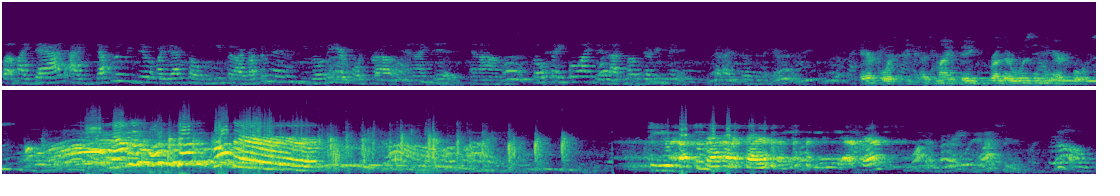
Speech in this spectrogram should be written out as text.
But my dad, I definitely did what my dad told me. He said, I recommend you go the Air Force route, and I did. And I'm so thankful I did. I loved every minute that I served in the Air Force. Air Force because my big brother was in the Air Force. Round of applause for John's brother! Do you have to know how to fly a plane to be in the Air Force? What a great question. So,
